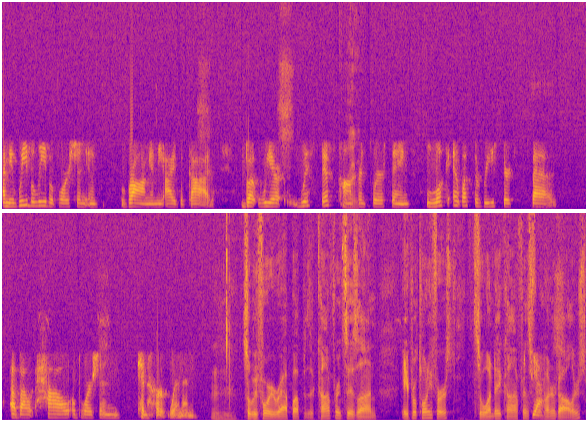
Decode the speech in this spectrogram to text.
I mean, we believe abortion is wrong in the eyes of God, but we are with this conference. Right. We're saying, look at what the research says about how abortion can hurt women. Mm-hmm. So before we wrap up, the conference is on April 21st. It's a one-day conference for $100.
